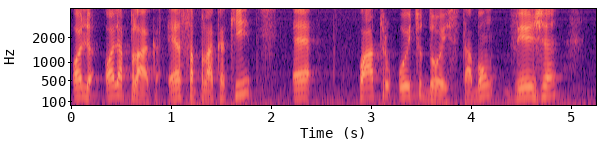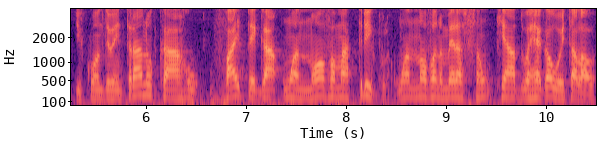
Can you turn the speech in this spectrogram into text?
Olha, olha a placa. Essa placa aqui é 482, tá bom? Veja e quando eu entrar no carro, vai pegar uma nova matrícula, uma nova numeração, que é a do RH8, tá lá, ó.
